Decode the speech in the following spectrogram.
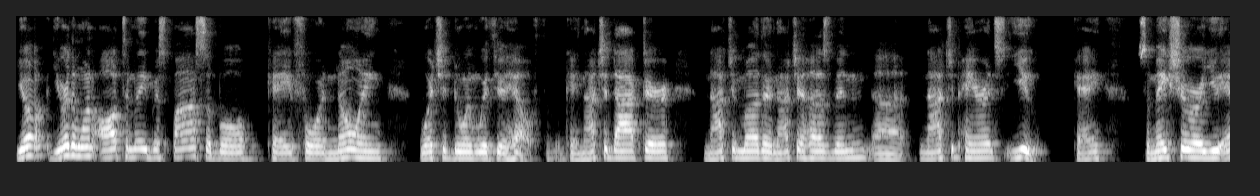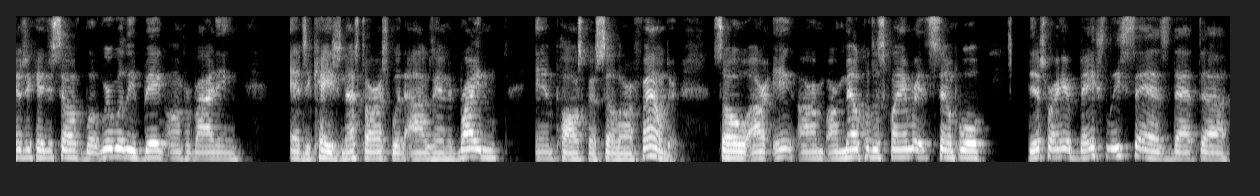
you're you're the one ultimately responsible, okay, for knowing what you're doing with your health. Okay, not your doctor, not your mother, not your husband, uh, not your parents, you. Okay. So make sure you educate yourself, but we're really big on providing education. That starts with Alexander Brighton and Paula Scarcella, our founder. So our, our, our medical disclaimer, it's simple. This right here basically says that uh,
